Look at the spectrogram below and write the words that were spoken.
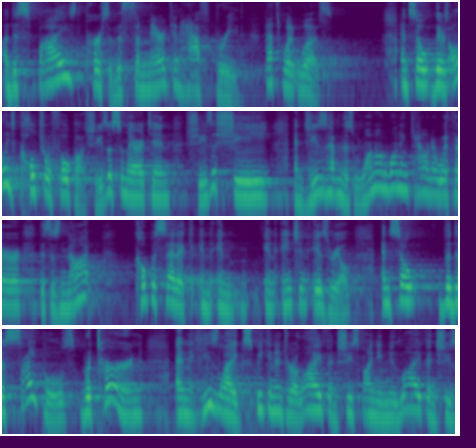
a despised person, the Samaritan half breed. That's what it was. And so there's all these cultural faux pas. She's a Samaritan, she's a she, and Jesus having this one on one encounter with her. This is not copacetic in, in, in ancient Israel. And so the disciples return and he's like speaking into her life and she's finding new life and she's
